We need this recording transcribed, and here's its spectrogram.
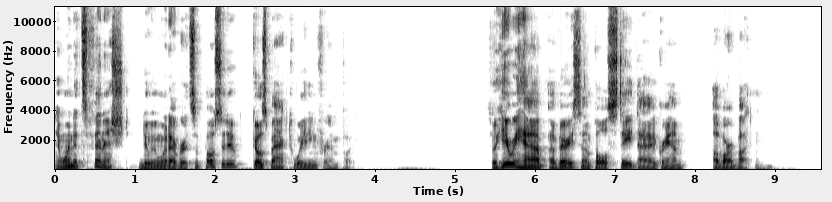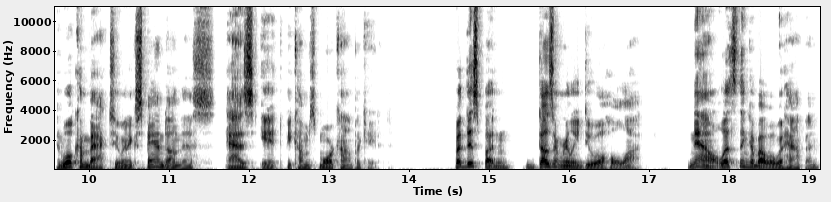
And when it's finished doing whatever it's supposed to do, goes back to waiting for input. So here we have a very simple state diagram of our button. And we'll come back to and expand on this as it becomes more complicated. But this button doesn't really do a whole lot. Now let's think about what would happen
